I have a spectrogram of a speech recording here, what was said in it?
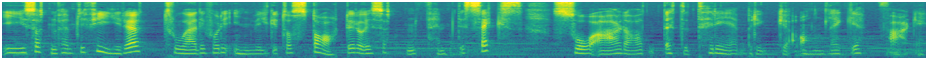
I 1754 tror jeg de får det innvilget og starter, og i 1756 så er da dette trebryggeanlegget ferdig.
